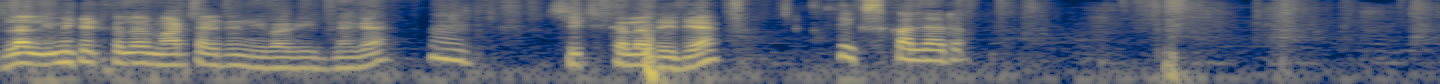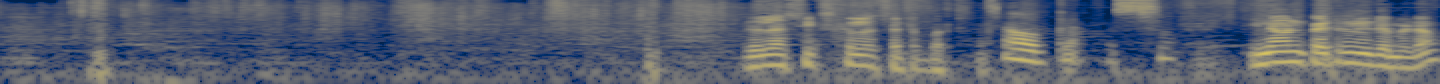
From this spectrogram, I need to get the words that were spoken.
ಎಲ್ಲ ಲಿಮಿಟೆಡ್ ಕಲರ್ ಮಾಡ್ತಾ ಇದ್ದೀನಿ ಇವಾಗ ಇದನ್ನಾಗೆ ಹ್ಞೂ ಸಿಕ್ಸ್ ಕಲರ್ ಇದೆ. ಸಿಕ್ಸ್ ಕಲರ್ ಇದೆಲ್ಲ ಸಿಕ್ಸ್ ಕಲರ್ ಸೆಟ್ ಬರುತ್ತೆ. ಓಕೆ ಇನ್ನೊಂದು ಪ್ಯಾಟರ್ನ್ ಇದೆ ಮೇಡಮ್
